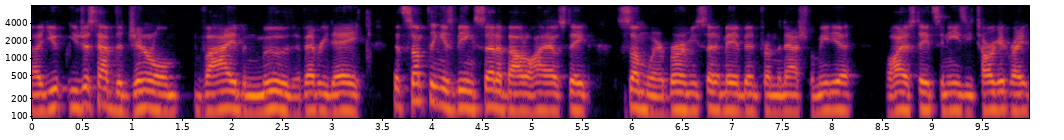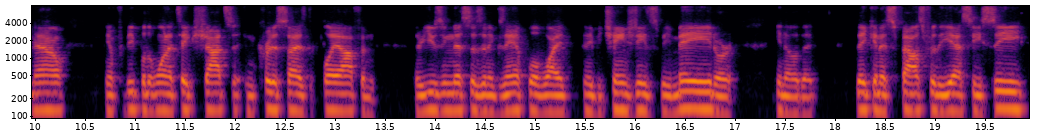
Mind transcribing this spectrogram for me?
Uh, you you just have the general vibe and mood of every day that something is being said about Ohio State somewhere. Berm, you said it may have been from the national media. Ohio State's an easy target right now. You know, for people that want to take shots and criticize the playoff, and they're using this as an example of why maybe change needs to be made, or you know that they can espouse for the SEC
